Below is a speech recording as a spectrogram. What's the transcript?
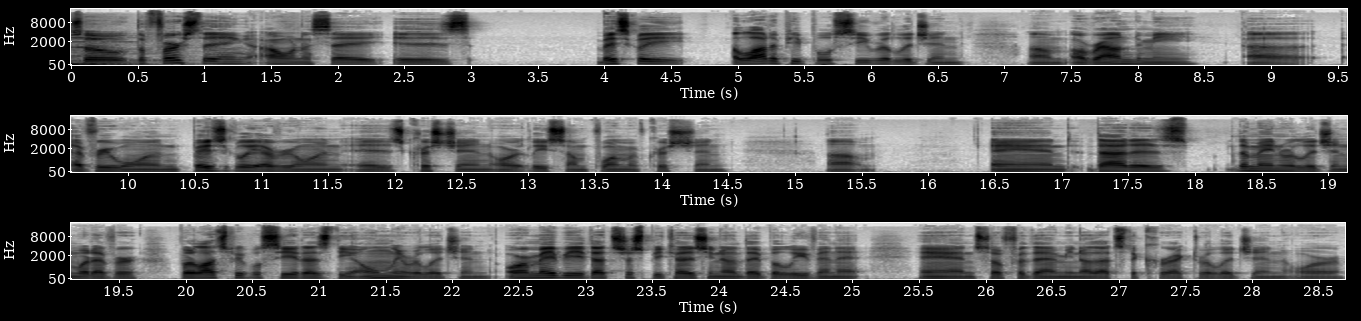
So, the first thing I want to say is basically a lot of people see religion um, around me. Uh, everyone, basically everyone, is Christian or at least some form of Christian. Um, and that is the main religion, whatever. But lots of people see it as the only religion. Or maybe that's just because, you know, they believe in it. And so for them, you know, that's the correct religion or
